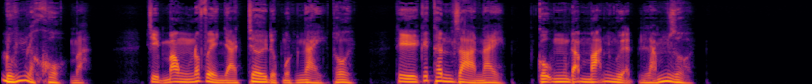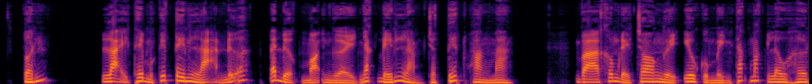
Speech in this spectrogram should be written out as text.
đúng là khổ mà. Chỉ mong nó về nhà chơi được một ngày thôi. Thì cái thân già này cũng đã mãn nguyện lắm rồi. Tuấn, lại thêm một cái tên lạ nữa đã được mọi người nhắc đến làm cho Tuyết hoang mang. Và không để cho người yêu của mình thắc mắc lâu hơn,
